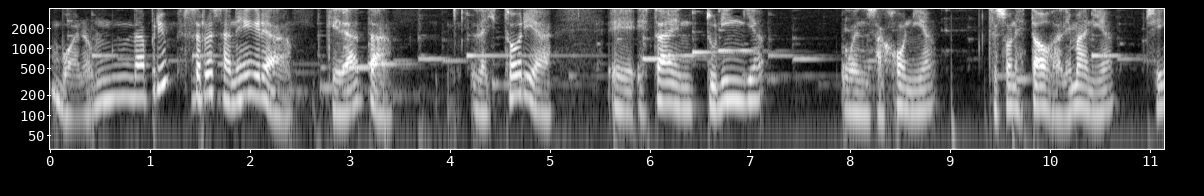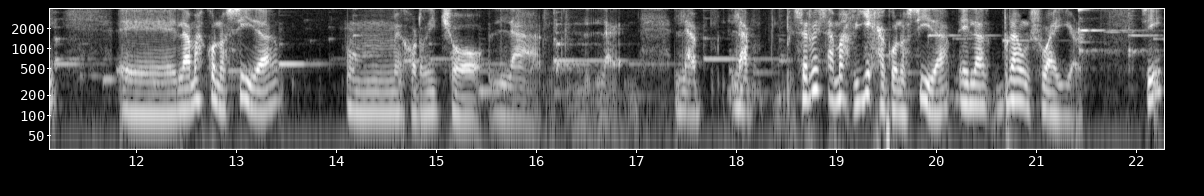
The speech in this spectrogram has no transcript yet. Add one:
Bueno, la primera cerveza negra que data la historia eh, está en Turingia o en Sajonia, que son estados de Alemania, ¿sí? Eh, la más conocida mejor dicho, la, la, cerveza más vieja conocida es la Braunschweiger. ¿sí?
